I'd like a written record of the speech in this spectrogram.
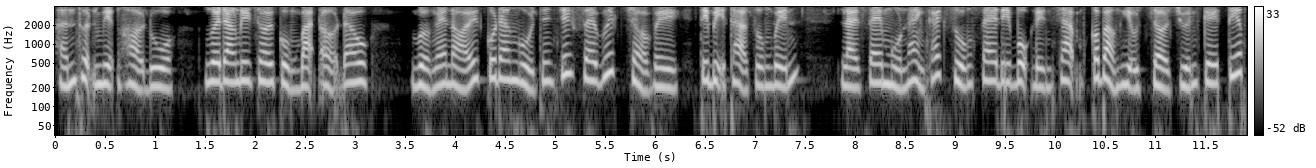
Hắn thuận miệng hỏi đùa, người đang đi chơi cùng bạn ở đâu, Vừa nghe nói cô đang ngồi trên chiếc xe buýt trở về thì bị thả xuống bến. Lái xe muốn hành khách xuống xe đi bộ đến trạm có bảng hiệu chờ chuyến kế tiếp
